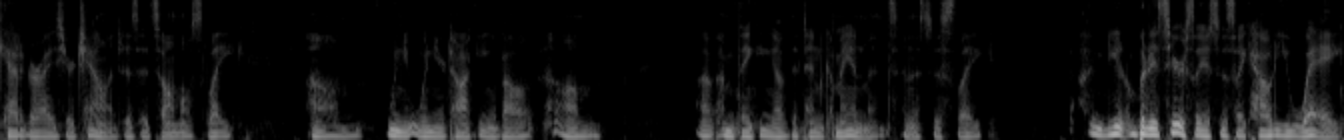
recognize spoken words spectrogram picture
categorize your challenges it's almost like um, when you when you're talking about um, I'm thinking of the Ten Commandments and it's just like uh, you know but it's seriously it's just like how do you weigh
